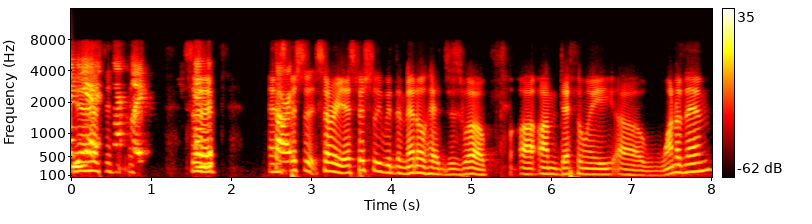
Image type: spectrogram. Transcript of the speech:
You yeah, have to- exactly. so, And and, sorry. especially sorry, especially with the metalheads as well. Uh, I'm definitely uh, one of them.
